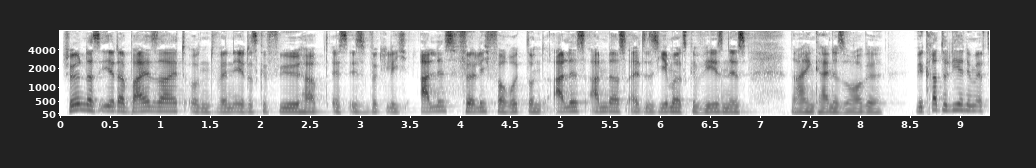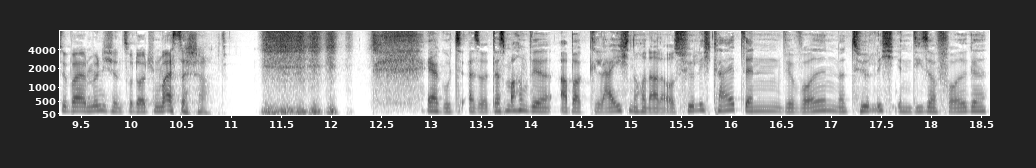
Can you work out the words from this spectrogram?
Schön, dass ihr dabei seid und wenn ihr das Gefühl habt, es ist wirklich alles völlig verrückt und alles anders, als es jemals gewesen ist, nein, keine Sorge. Wir gratulieren dem FC Bayern München zur deutschen Meisterschaft. Ja gut, also das machen wir aber gleich noch in aller Ausführlichkeit, denn wir wollen natürlich in dieser Folge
